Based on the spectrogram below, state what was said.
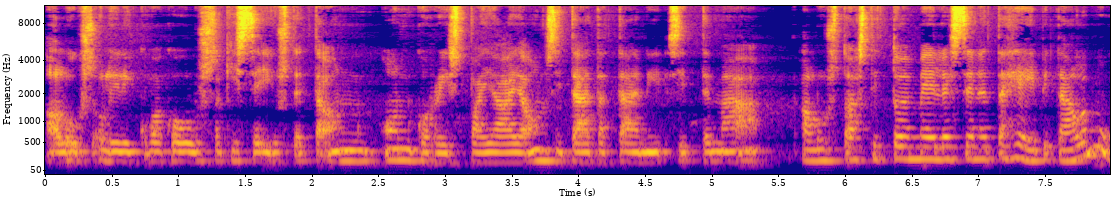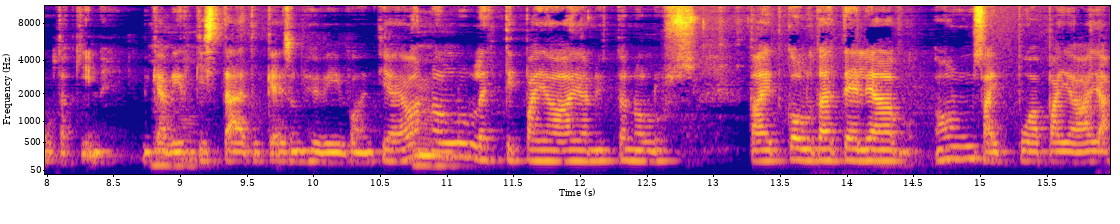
aluksi oli liikkuva koulussakin se just, että on, on korispajaa ja on sitä tätä, niin sitten mä alusta asti toi meille sen, että hei, pitää olla muutakin, mikä mm-hmm. virkistää ja tukee sun hyvinvointia. Ja on mm-hmm. ollut lettipajaa ja nyt on ollut tai koulutaiteilija on saippuapajaa ja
